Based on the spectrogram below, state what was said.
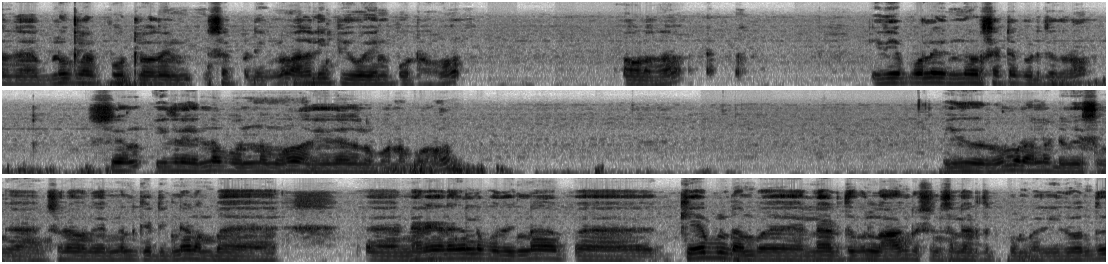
அந்த ப்ளூ கலர் போர்ட்டில் வந்து இன்சர்ட் பண்ணிக்கணும். அதுலேயும் பிஓஐன்னு போட்டிருக்கோம். அவ்வளோதான் இதே போல் இன்னொரு செட்டப் எடுத்துக்கிறோம். சேம் இதில் என்ன பண்ணணுமோ அதே தான் இதில் பண்ண போகிறோம் இது ரொம்ப நல்ல டிவைஸுங்க ஆக்சுவலாக வந்து என்னென்னு கேட்டிங்கன்னா நம்ம நிறைய இடங்களில் பார்த்திங்கன்னா இப்போ கேபிள் நம்ம எல்லா இடத்துக்கும் லாங் டிஸ்டன்ஸ் எல்லாம் எடுத்துகிட்டு போக முடியாது இது வந்து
